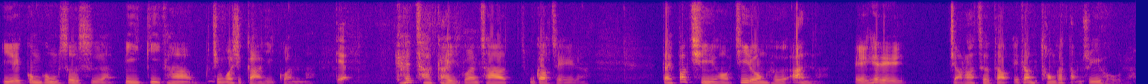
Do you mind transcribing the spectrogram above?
伊个公共设施啊，比其他像我是嘉义县嘛，对，较差嘉义县差有够济啦。台北市吼，基隆河岸啊，诶，迄个脚踏车道会当通个淡水河了。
